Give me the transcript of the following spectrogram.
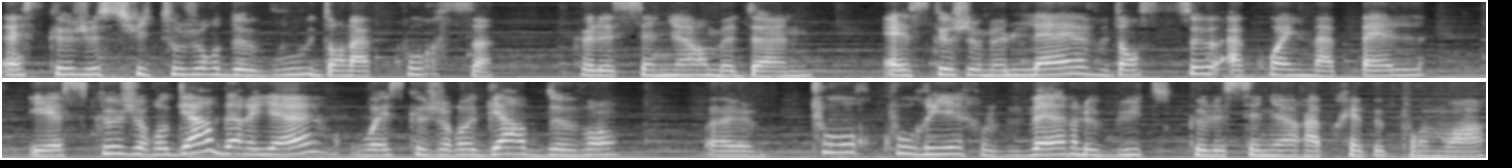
est-ce que je suis toujours debout dans la course que le Seigneur me donne? Est-ce que je me lève dans ce à quoi il m'appelle et est-ce que je regarde derrière ou est-ce que je regarde devant euh, pour courir vers le but que le Seigneur a prévu pour moi?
